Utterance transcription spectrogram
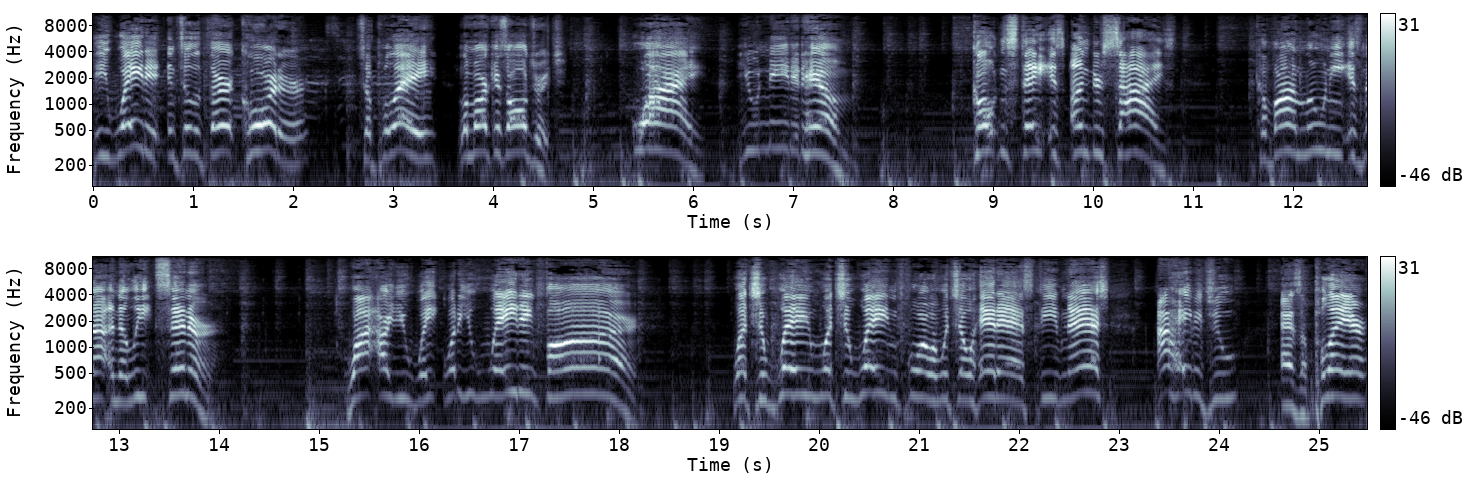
he waited until the third quarter to play LaMarcus Aldridge. Why? You needed him. Golden State is undersized. Kevon Looney is not an elite center. Why are you wait? What are you waiting for? What you waiting? What you waiting for with your head ass, Steve Nash? I hated you as a player,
